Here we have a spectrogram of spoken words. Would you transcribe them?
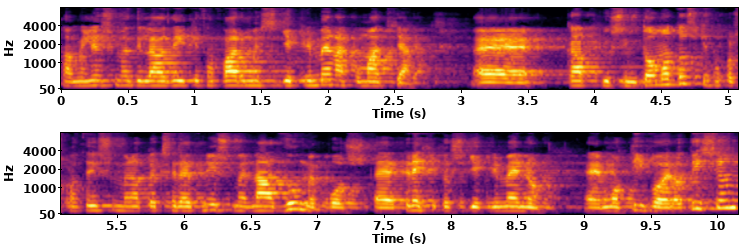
Θα μιλήσουμε δηλαδή και θα πάρουμε συγκεκριμένα κομμάτια ε, κάποιου συμπτώματος και θα προσπαθήσουμε να το εξερευνήσουμε, να δούμε πώς ε, τρέχει το συγκεκριμένο ε, μοτίβο ερωτήσεων.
